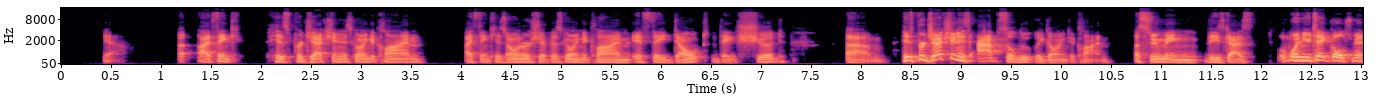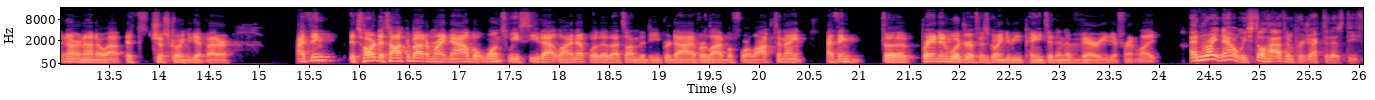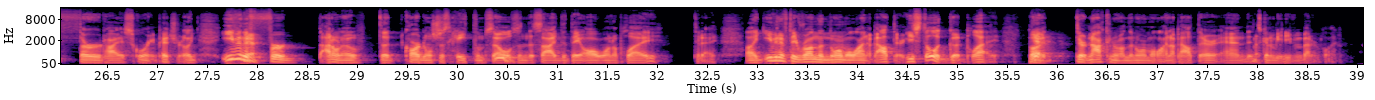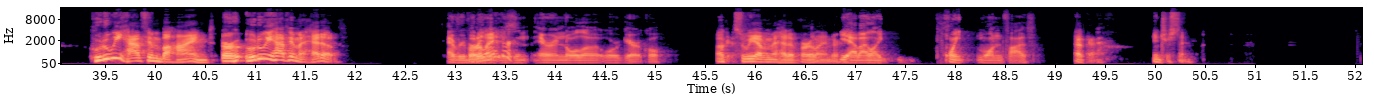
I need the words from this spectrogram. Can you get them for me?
Uh, I think his projection is going to climb. I think his ownership is going to climb. If they don't, they should. Um, his projection is absolutely going to climb, assuming these guys. When you take Goldschmidt and Arenado out, it's just going to get better. I think it's hard to talk about him right now, but once we see that lineup, whether that's on the deeper dive or live before lock tonight, I think the Brandon Woodruff is going to be painted in a very different light. And right now, we still have him projected as the third highest scoring pitcher. Like, even yeah. if for, I don't know, the Cardinals just hate hmm. themselves Ooh. and decide that they all want to play today, like, even if they run the normal lineup out there, he's still a good play, but yeah. they're not going to run the normal lineup out there, and it's going to be an even better play. Who do we have him behind, or who do we have him ahead of? Everybody Verlander? isn't Aaron Nola or Gerrit Cole. Okay, so we have him ahead of Verlander. Yeah, by like 0.15. Okay, interesting.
